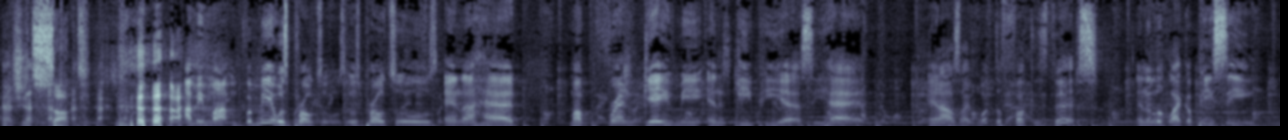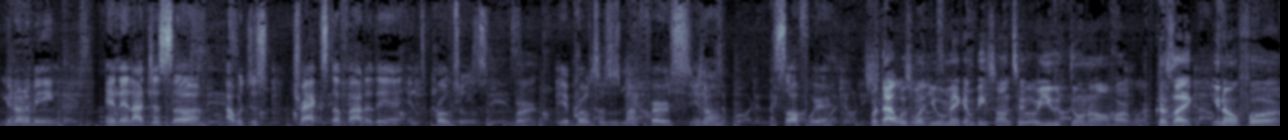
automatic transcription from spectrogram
That shit sucked. I mean, my, for me, it was Pro Tools. It was Pro Tools, and I had my friend gave me an EPS he had, and I was like, "What the fuck is this?" And it looked like a PC. You know what I mean? And then I just, uh, I would just track stuff out of there into Pro Tools. Right. Yeah, Pro Tools was my first, you know, software. But that was what you were making beats on too, or you doing it on hardware? Because like you know, for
